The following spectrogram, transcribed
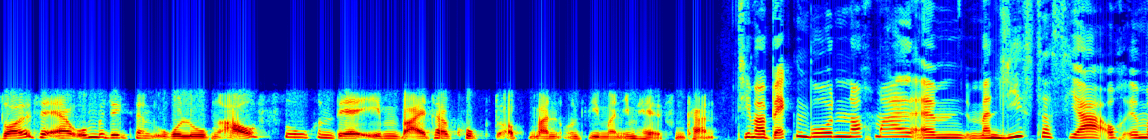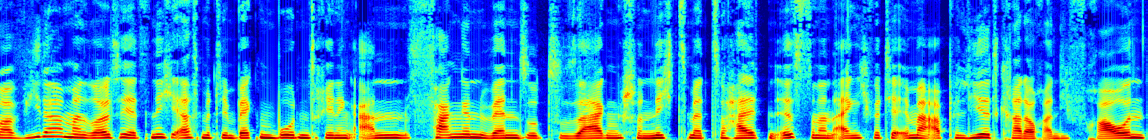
sollte er unbedingt einen Urologen aufsuchen, der eben weiter guckt, ob man und wie man ihm helfen kann. Thema Beckenboden nochmal. Ähm, man liest das ja auch immer wieder. Man sollte jetzt nicht erst mit dem Beckenbodentraining anfangen, wenn sozusagen schon nichts mehr zu halten ist, sondern eigentlich wird ja immer appelliert, gerade auch an die Frauen,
